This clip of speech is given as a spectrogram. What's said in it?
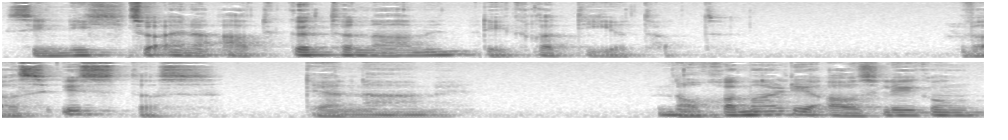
sie nicht zu einer Art Götternamen degradiert hat. Was ist das, der Name? Noch einmal die Auslegung,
